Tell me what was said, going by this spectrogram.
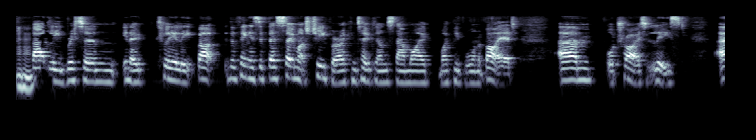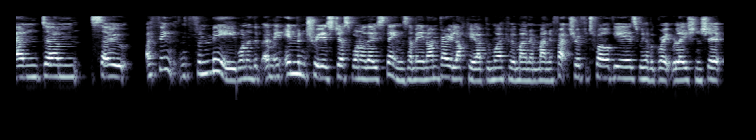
mm-hmm. badly written, you know, clearly. But the thing is, if they're so much cheaper, I can totally understand why why people want to buy it um, or try it at least. And um, so I think for me, one of the, I mean, inventory is just one of those things. I mean, I'm very lucky. I've been working with my manufacturer for 12 years. We have a great relationship.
